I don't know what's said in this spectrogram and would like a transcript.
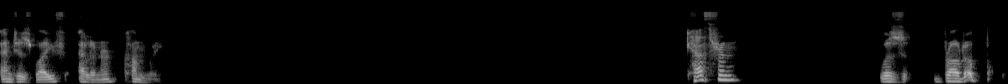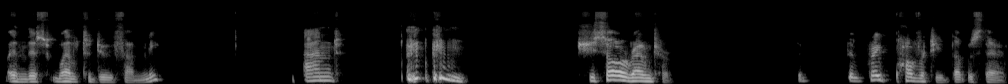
and his wife Eleanor Conway. Catherine was brought up in this well to do family, and she saw around her the, the great poverty that was there.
